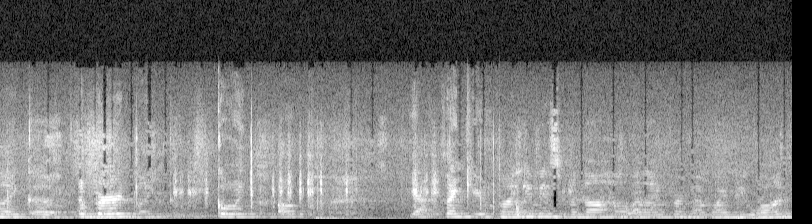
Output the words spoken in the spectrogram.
like um, a bird, like going up. Yeah, thank you. My name is Manahal and I'm from MYP1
